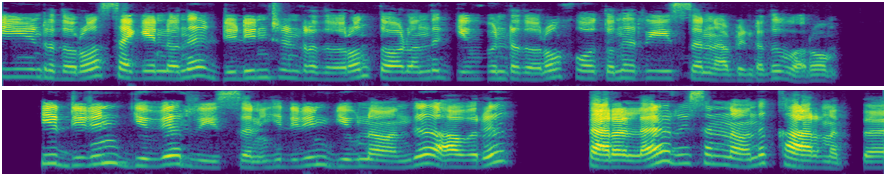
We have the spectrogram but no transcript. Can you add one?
ஹீன்றது வரும் செகண்ட் வந்து டிடின்ட்ன்றது வரும் தேர்ட் வந்து கிவ்ன்றது வரும் ஃபோர்த் வந்து ரீசன் அப்படின்றது வரும். He didn't give a reason he didn't கிவ்னா வந்து அவர் தரல. ரீசன்னா வந்து காரணத்தை.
